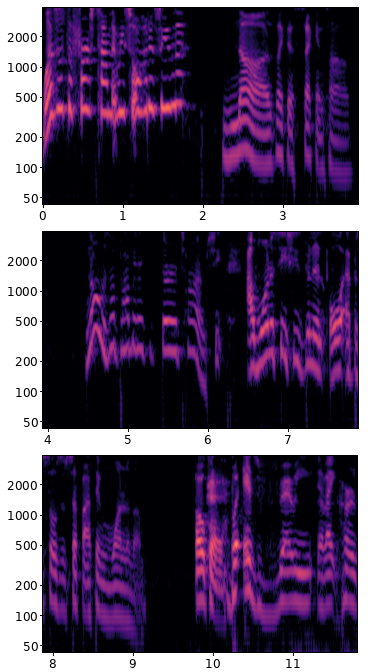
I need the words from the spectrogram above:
Was this the first time that we saw her this season? No, it was like the second time. No, it was probably like the third time. She, I want to say she's been in all episodes except for I think one of them. Okay, but it's very like her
